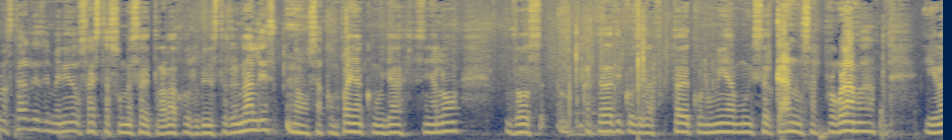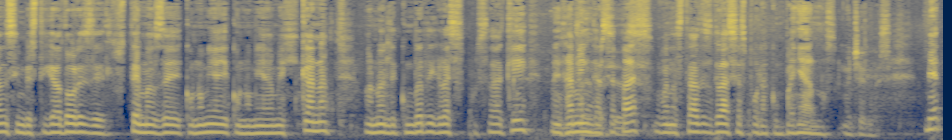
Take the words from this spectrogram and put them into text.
Buenas tardes, bienvenidos a esta su mesa de trabajo de los bienes terrenales. Nos acompaña, como ya señaló, dos catedráticos de la Facultad de Economía muy cercanos al programa y grandes investigadores de los temas de economía y economía mexicana. Manuel Lecumberri, gracias por estar aquí. Benjamín García Paz, buenas tardes, gracias por acompañarnos. Muchas gracias. Bien,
